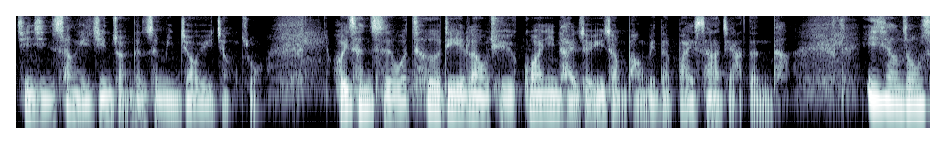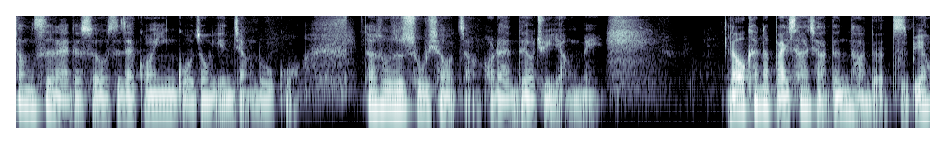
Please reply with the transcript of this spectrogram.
进行上一经转跟生命教育讲座。回程时，我特地绕去观音海水浴场旁边的白沙甲灯塔。印象中，上次来的时候是在观音国中演讲路过，他说是苏校长，后来都要去杨梅，然后看到白沙甲灯塔的指标，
